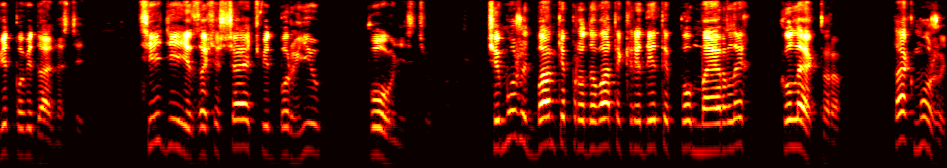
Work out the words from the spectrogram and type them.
відповідальності. Ці дії захищають від боргів повністю. Чи можуть банки продавати кредити померлих колекторам? Так можуть.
